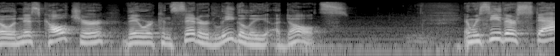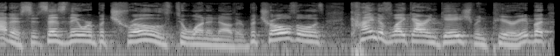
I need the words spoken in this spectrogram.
Though in this culture, they were considered legally adults. And we see their status. It says they were betrothed to one another. Betrothal is kind of like our engagement period, but,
